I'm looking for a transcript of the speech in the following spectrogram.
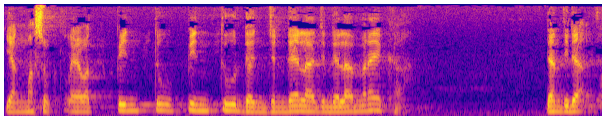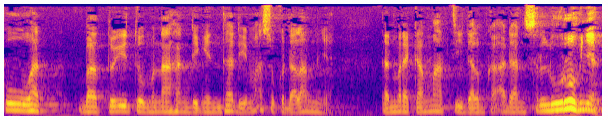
yang masuk lewat pintu-pintu dan jendela-jendela mereka. Dan tidak kuat batu itu menahan dingin tadi masuk ke dalamnya. Dan mereka mati dalam keadaan seluruhnya.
